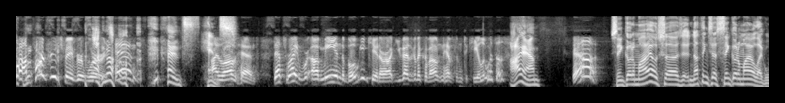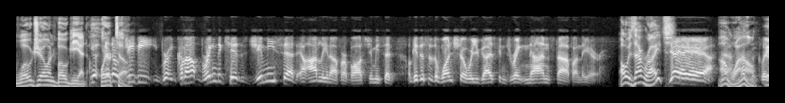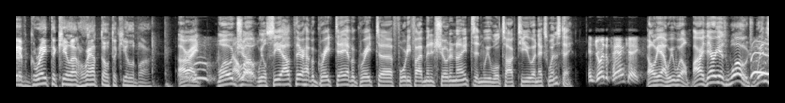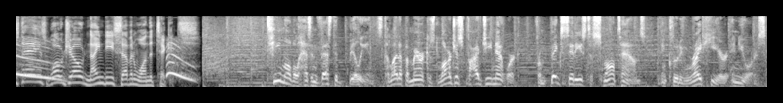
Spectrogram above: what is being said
Bob Parker's favorite word. know. Hence. Hence. Hence. I love hens. That's right. Uh, me and the Bogey Kid are. You guys going to come out and have some tequila with us? I am. Yeah. Cinco de Mayo. Uh, nothing says Cinco de Mayo like Wojo and Bogey at Yeah, yeah, Huerto. no, JB, br- come out, bring the kids. Jimmy said, oddly enough, our boss Jimmy said, "Okay, this is the one show where you guys can drink nonstop on the air." Oh, is that right? Yeah, yeah, yeah, yeah. Oh, Yeah, wow. that's They have great tequila at Huerto Tequila Bar. All right, Woj, Hello. uh, we'll see you out there. Have a great day. Have a great uh, 45 minute show tonight, and we will talk to you uh, next Wednesday. Enjoy the pancakes. Oh, yeah, we will. All right, there he is, Woj. Wednesdays, Wojo, 97 won the tickets. T-Mobile has invested billions to light up America's largest 5G network from big cities to small towns, including right here in yours.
